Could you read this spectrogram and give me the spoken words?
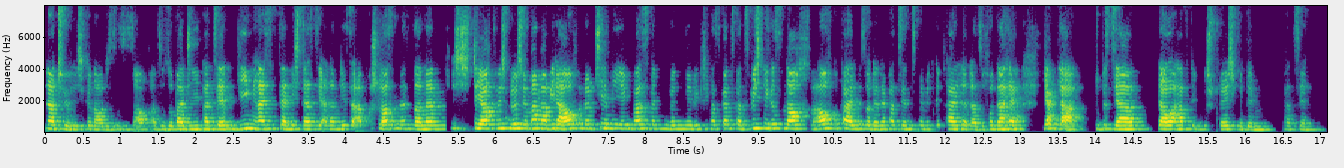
Natürlich, genau, das ist es auch. Also sobald die Patienten liegen, heißt es ja nicht, dass die Anamnese abgeschlossen ist, sondern ich stehe auch zwischendurch immer mal wieder auf und notiere mir irgendwas, wenn, wenn mir wirklich was ganz, ganz Wichtiges noch aufgefallen ist oder der Patient es mir mitgeteilt hat. Also von daher, ja klar, du bist ja dauerhaft im Gespräch mit dem Patienten.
